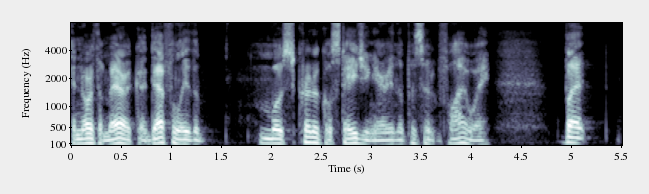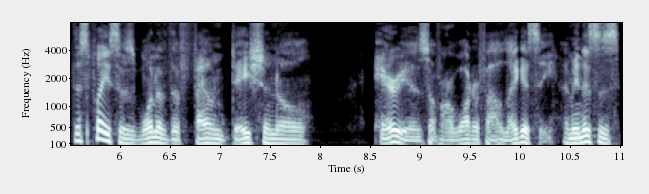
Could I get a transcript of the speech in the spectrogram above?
in North America, definitely the most critical staging area in the Pacific Flyway. But this place is one of the foundational areas of our waterfowl legacy. I mean, this is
